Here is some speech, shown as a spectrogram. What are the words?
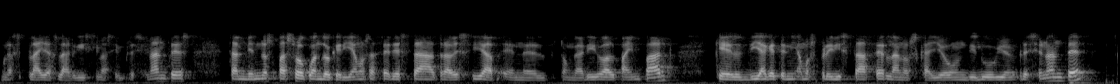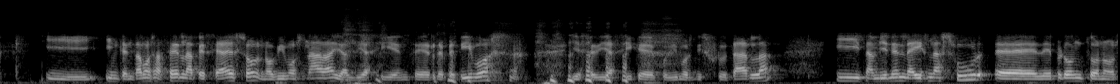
unas playas larguísimas, impresionantes. También nos pasó cuando queríamos hacer esta travesía en el Tongariro Alpine Park, que el día que teníamos prevista hacerla nos cayó un diluvio impresionante y intentamos hacerla pese a eso, no vimos nada y al día siguiente repetimos y ese día sí que pudimos disfrutarla. Y también en la isla sur eh, de pronto nos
